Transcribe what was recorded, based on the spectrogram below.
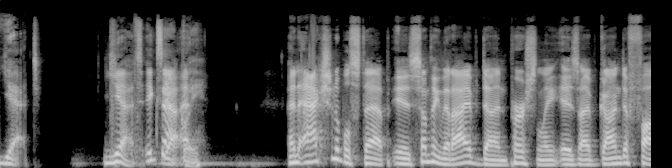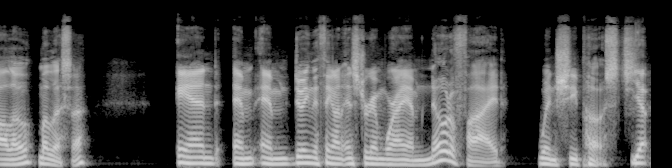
yet. Yet, exactly. an actionable step is something that I've done personally is I've gone to follow Melissa and am, am doing the thing on Instagram where I am notified when she posts. Yep.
